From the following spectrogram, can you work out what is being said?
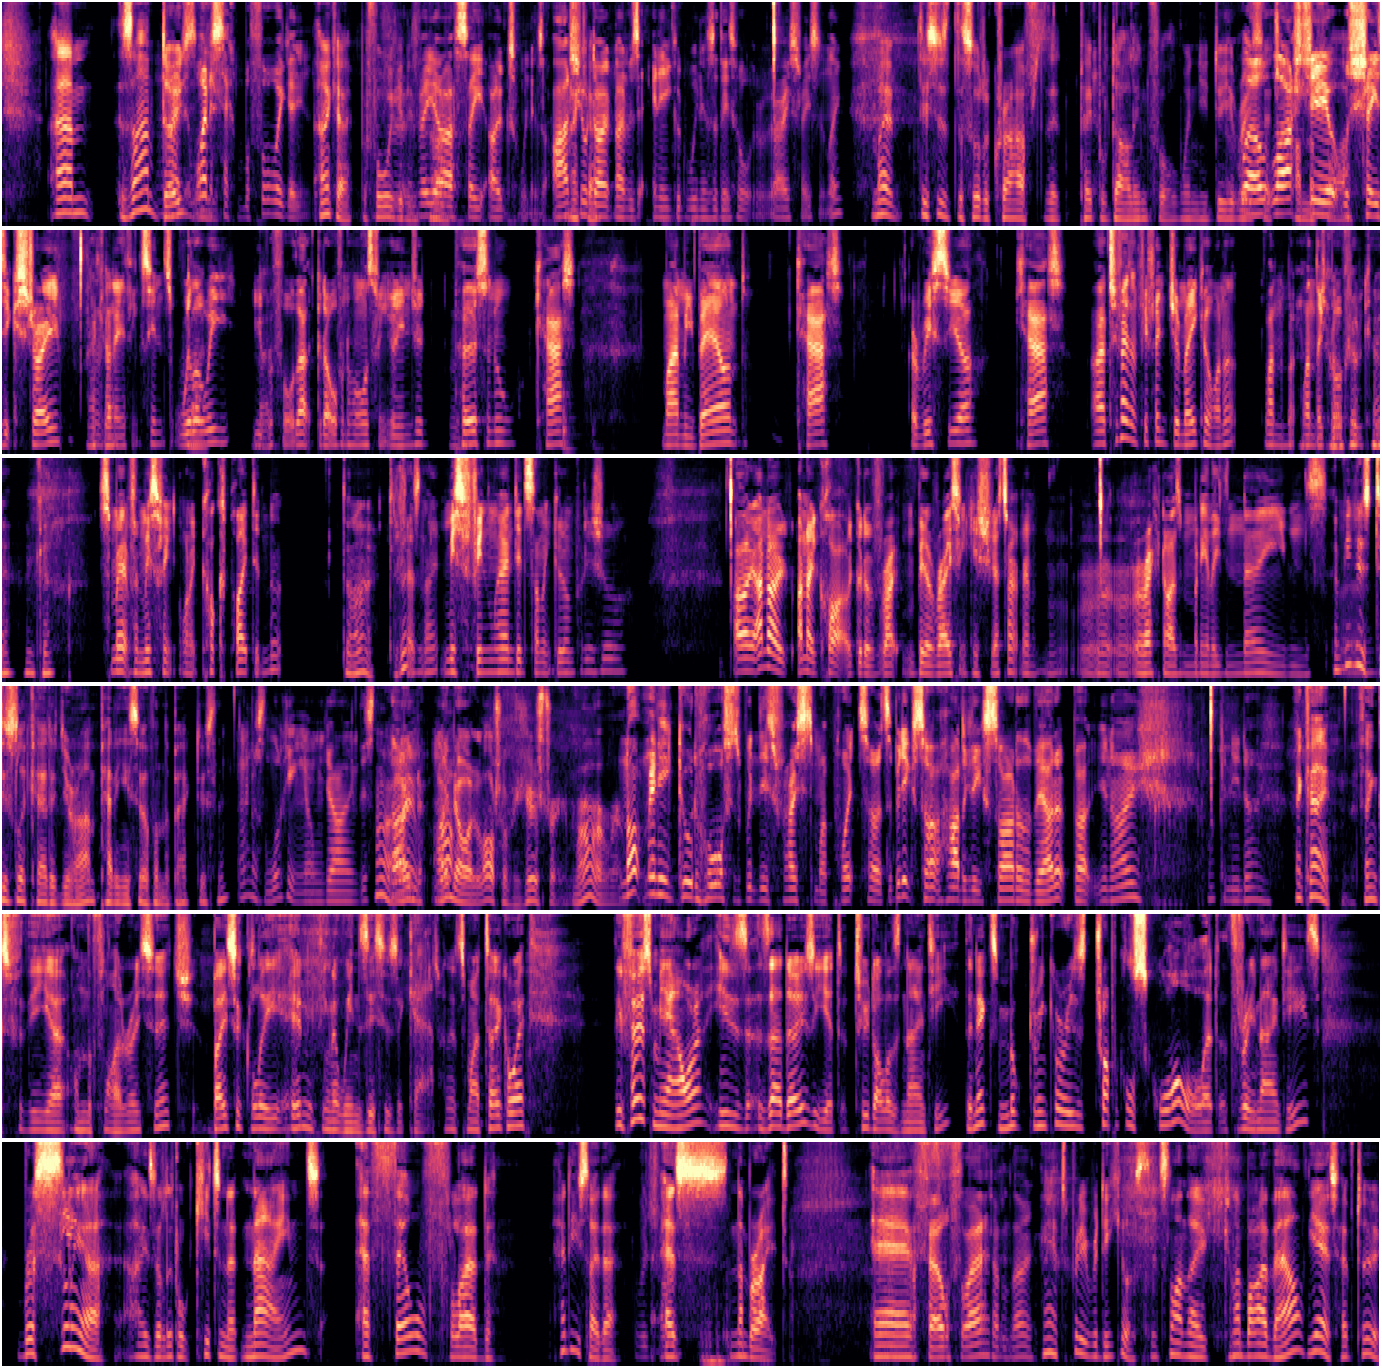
Um, Zardoz. wait a second before we get in. Okay, before we get in. oh, VRC Oaks winners. I actually Okay. don't know if there's any good winners of this race recently. mate, this is the sort of craft that people dial in for when you do your race. Well, research. on last year it was She's Extreme. Haven't Okay. done anything since. Willowy, year No. before that. Godolphin Horse, I think got injured. Mhm. Personal, Cat. Miami Bound, Cat. Aristia, Cat. Uh, 2015 Jameka won it. Won, won the Caulfield Cup. Yeah, okay. Samantha Miss Fink won a Cox Plate, didn't it? Don't know. Did it? Miss Finland did something good. I'm pretty sure. I, I know. I know quite a good of ra- bit of racing history. I don't remember, r- r- recognize many of these names. Have you just dislocated your arm, patting yourself on the back just then? I'm just looking. I'm going. This. Oh, no, I, kn- I not- know a lot of history. Not many good horses win this race, is my point. So it's a bit exci- hard to get excited about it, but you know, what can you do? Okay, thanks for the uh, on the fly research. Basically, anything that wins this is a cat. That's my takeaway. The first meower is Zardozi at two dollars ninety. The next milk drinker is Tropical Squall at three nineties. Brasilia is a little kitten at nines. Athelflad, how do you say that? Which one? As number eight. A Uh, fell flat. I don't know. yeah, it's pretty ridiculous. It's like they can I buy a vowel? Yes, have two.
